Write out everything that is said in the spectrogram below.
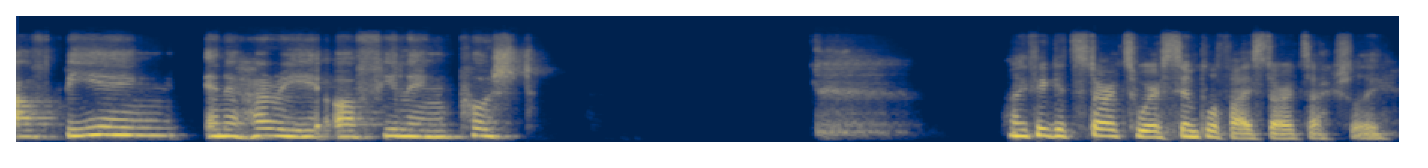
of being in a hurry or feeling pushed? I think it starts where Simplify starts, actually.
